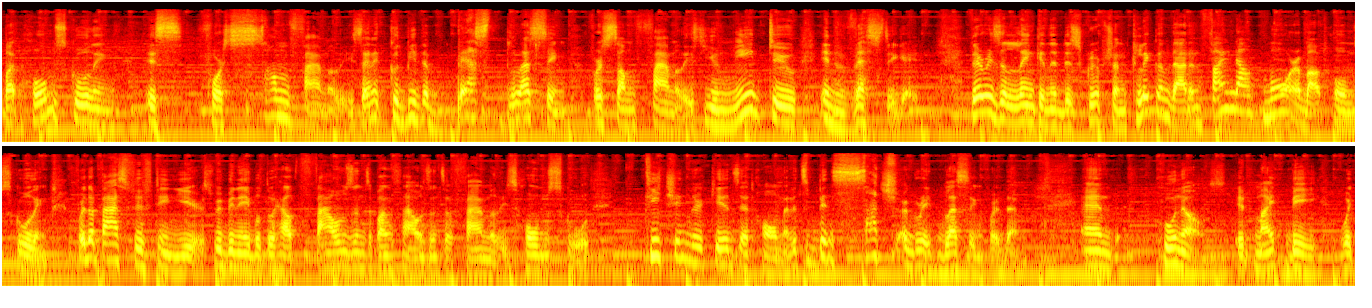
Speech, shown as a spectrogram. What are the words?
But homeschooling is for some families, and it could be the best blessing for some families. You need to investigate. There is a link in the description. Click on that and find out more about homeschooling. For the past 15 years, we've been able to help thousands upon thousands of families homeschool, teaching their kids at home, and it's been such a great blessing for them. And who knows, it might be what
